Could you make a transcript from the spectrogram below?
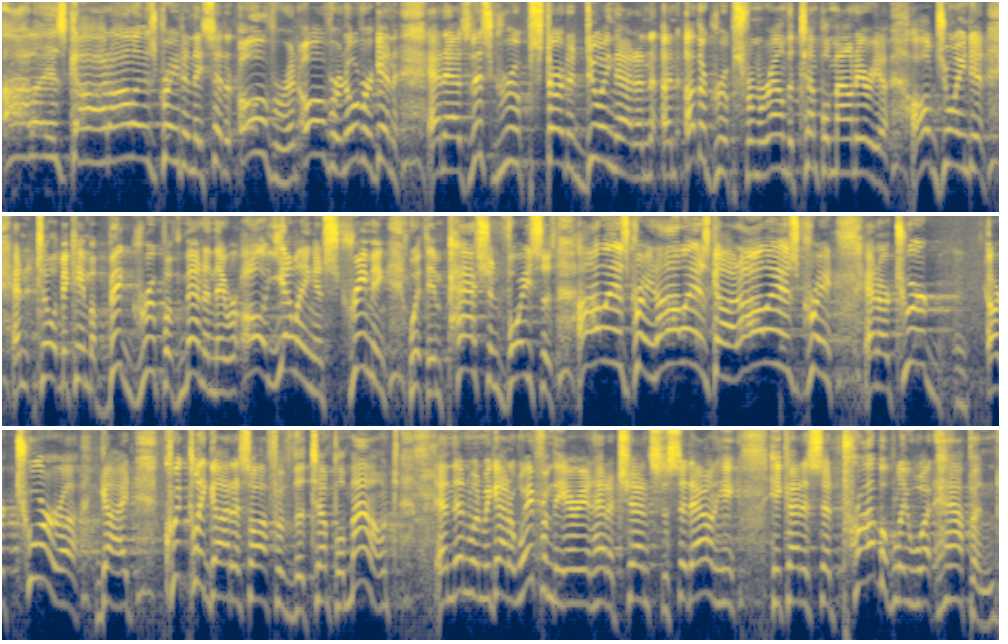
Allah is God, Allah is great. And they said it over and over and over again. And as this group started doing that, and, and, other groups from around the Temple Mount area all joined in, and until it became a big group of men, and they were all yelling and screaming with impassioned voices Allah is great, Allah is God, Allah is great. And our tour, our tour uh, guide quickly got us off of the Temple Mount. And then when we got away from the area and had a chance to sit down, he, he kind of said, Probably what happened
